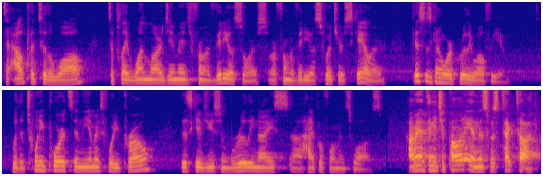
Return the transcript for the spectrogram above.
to output to the wall, to play one large image from a video source or from a video switcher scaler, this is going to work really well for you. With the 20 ports in the MX40 Pro, this gives you some really nice uh, high performance walls. I'm Anthony Chiappone and this was Tech Talk.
